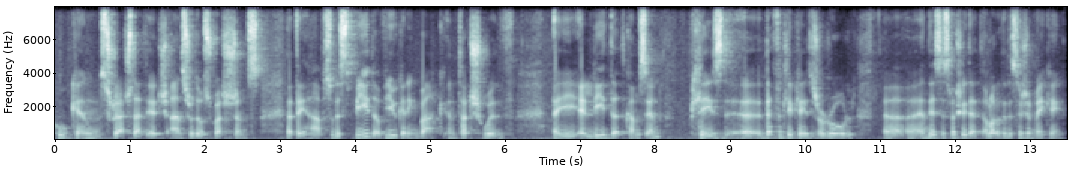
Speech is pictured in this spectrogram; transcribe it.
who can scratch that itch, answer those questions that they have. So the speed of you getting back in touch with a, a lead that comes in plays uh, definitely plays a role uh, in this, especially that a lot of the decision making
